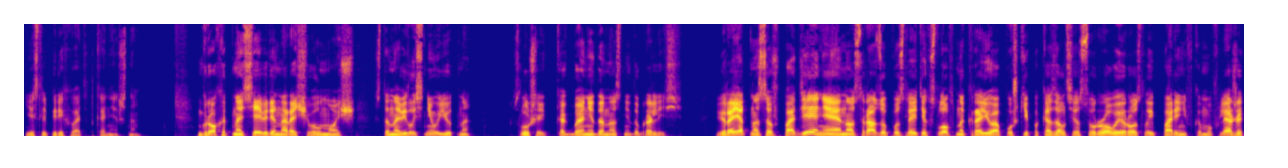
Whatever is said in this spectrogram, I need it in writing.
Если перехватят, конечно. Грохот на севере наращивал мощь. Становилось неуютно. Слушай, как бы они до нас не добрались. Вероятно, совпадение, но сразу после этих слов на краю опушки показался суровый рослый парень в камуфляже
